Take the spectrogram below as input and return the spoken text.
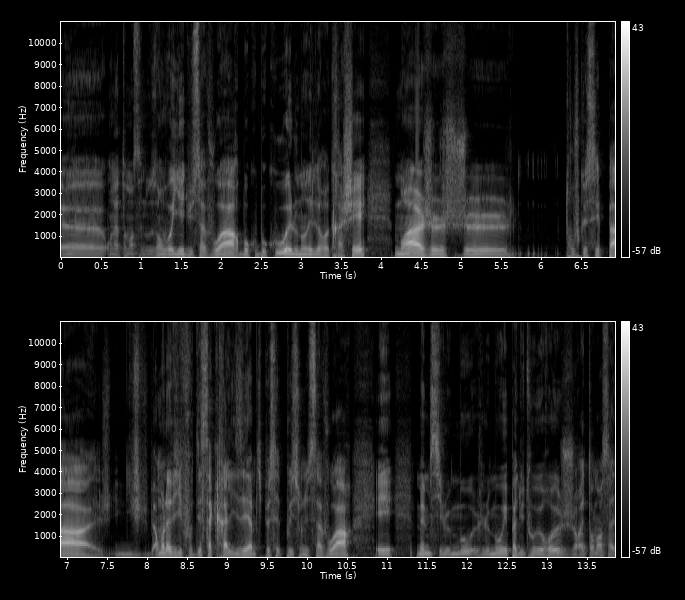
euh, on a tendance à nous envoyer du savoir, beaucoup, beaucoup, et nous demander de le recracher. Moi, je, trouve que c'est pas. À mon avis, il faut désacraliser un petit peu cette position du savoir. Et même si le mot, le mot est pas du tout heureux, j'aurais tendance à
